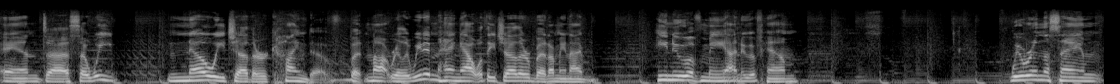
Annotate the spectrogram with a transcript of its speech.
and uh, so we know each other kind of, but not really. We didn't hang out with each other, but I mean, I he knew of me, I knew of him. We were in the same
